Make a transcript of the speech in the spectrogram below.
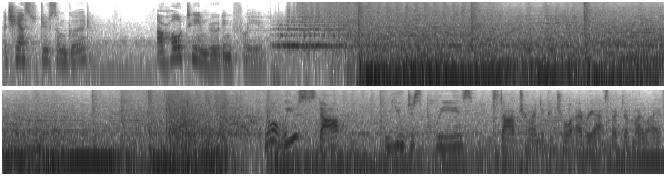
a chance to do some good? Our whole team rooting for you. No, will you stop? Will you just please stop trying to control every aspect of my life?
